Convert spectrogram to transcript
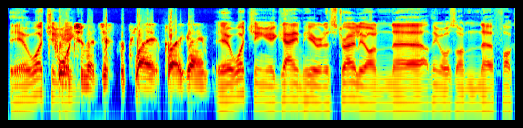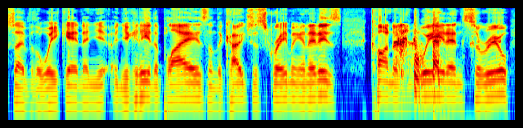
yeah, watching fortunate a, just to play play a game. Yeah, watching a game here in Australia on uh, I think it was on uh, Fox over the weekend, and you and you can hear the players and the coaches screaming, and it is kind of weird and surreal.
